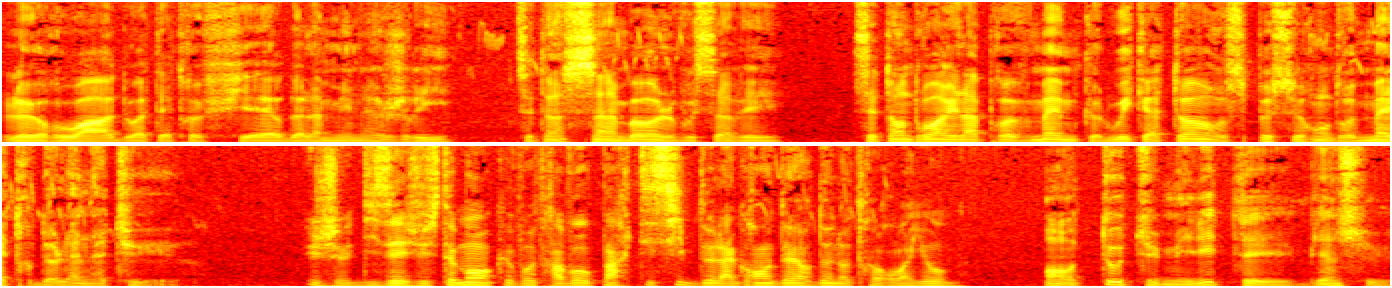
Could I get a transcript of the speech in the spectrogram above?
Le roi doit être fier de la ménagerie. C'est un symbole, vous savez. Cet endroit est la preuve même que Louis XIV peut se rendre maître de la nature. Je disais justement que vos travaux participent de la grandeur de notre royaume. En toute humilité, bien sûr.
